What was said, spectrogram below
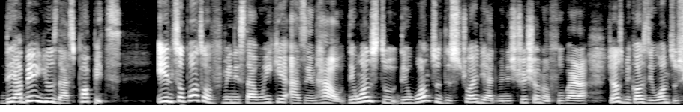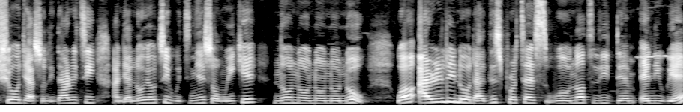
They are being used as puppets in support of Minister Wike as in how they want to they want to destroy the administration of Fubara just because they want to show their solidarity and their loyalty with Nyesom Wike. No, no, no, no, no. Well, I really know that this protest will not lead them anywhere.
